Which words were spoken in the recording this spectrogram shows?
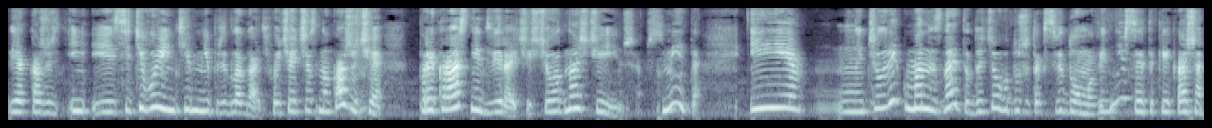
як кажуть, і, і сітєвої інтим не предлагати. Хоча, чесно кажучи, прекрасні дві речі, що одна, що інша. Розумієте? І чоловік у мене, знаєте, до цього дуже так свідомо віднісся і такий каже:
